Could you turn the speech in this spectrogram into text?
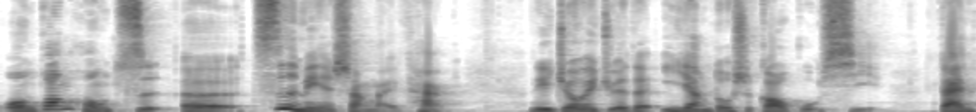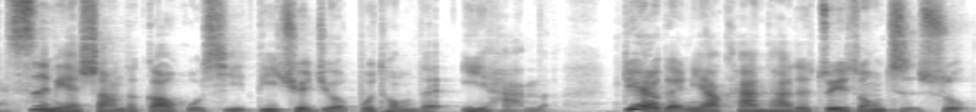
我们光从字呃字面上来看，你就会觉得一样都是高股息。但字面上的高股息的确就有不同的意涵了。第二个，你要看它的追踪指数，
